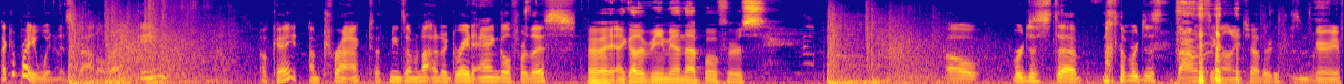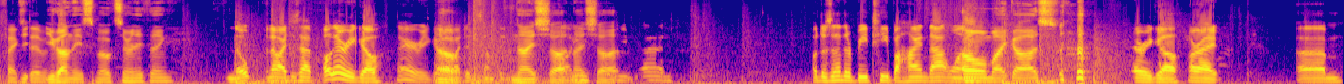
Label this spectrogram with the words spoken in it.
I could probably win this battle, right, game? Okay, I'm tracked. That means I'm not at a great angle for this. all right, I gotta reman that Bofors. Oh, we're just uh, we're just bouncing on each other. This isn't very effective. you got any smokes or anything? Nope. No, I just have. Oh, there you go. There we go. Oh, I did something. Nice shot, Oh, nice shot. did me bad. Oh, there's another BT behind that one. Oh my gosh. There we go. All right. Um,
